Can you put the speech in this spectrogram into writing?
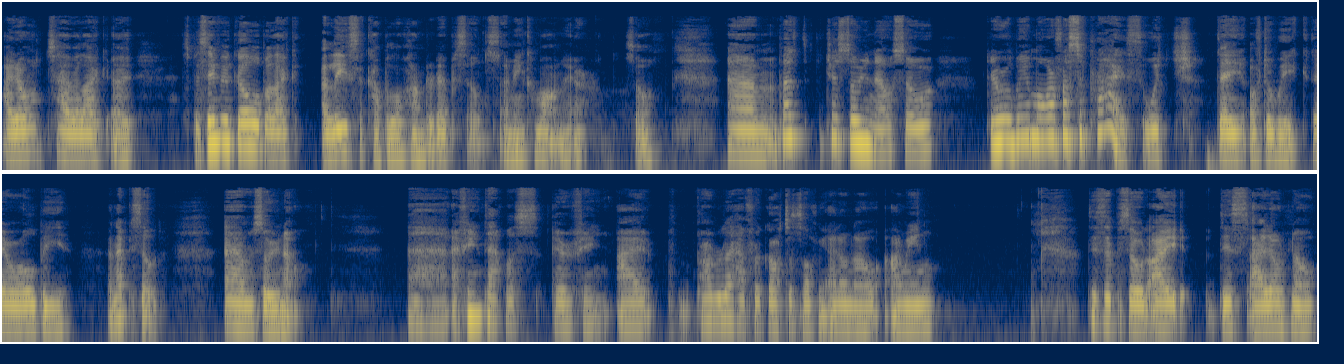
I don't have a, like a specific goal, but like at least a couple of hundred episodes. I mean, come on here. So, um, but just so you know, so there will be more of a surprise which day of the week there will be an episode. Um, so you know. Uh, I think that was everything. I probably have forgotten something. I don't know. I mean, this episode, I this I don't know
